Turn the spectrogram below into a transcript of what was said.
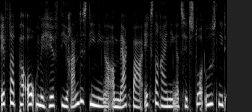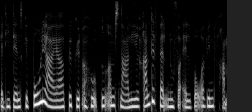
Efter et par år med hæftige rentestigninger og mærkbare ekstraregninger til et stort udsnit af de danske boligejere, begynder håbet om snarlige rentefald nu for alvor at vinde frem.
